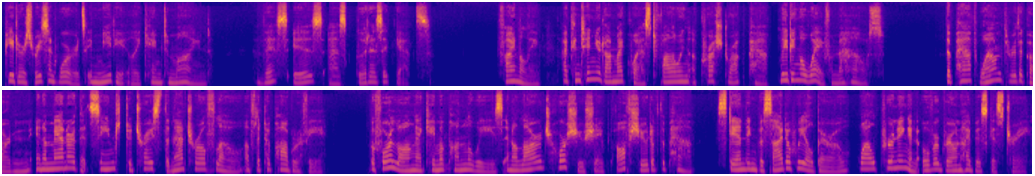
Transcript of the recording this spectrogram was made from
Peter's recent words immediately came to mind. This is as good as it gets. Finally, I continued on my quest following a crushed rock path leading away from the house. The path wound through the garden in a manner that seemed to trace the natural flow of the topography. Before long, I came upon Louise in a large horseshoe shaped offshoot of the path, standing beside a wheelbarrow while pruning an overgrown hibiscus tree.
